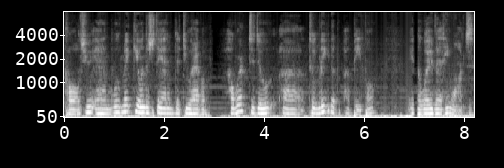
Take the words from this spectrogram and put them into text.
calls you and will make you understand that you have a, a work to do uh, to lead a, a, people in the way that He wants.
